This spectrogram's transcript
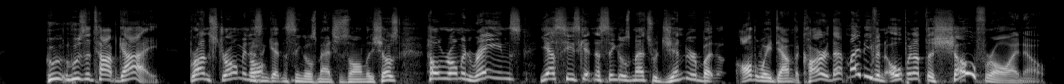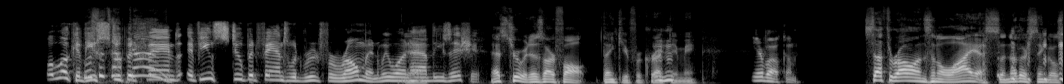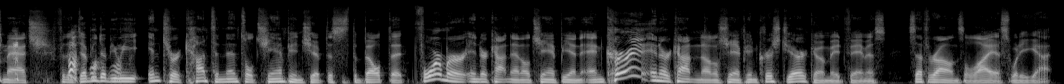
Who who's the top guy? Braun Strowman Oh. isn't getting singles matches on these shows. Hell, Roman Reigns, yes, he's getting a singles match with Jinder, but all the way down the card, that might even open up the show for all I know. well, look, if Who's you stupid fans, if you stupid fans would root for Roman, we wouldn't Yeah. have these issues. That's true. It is our fault. Thank you for mm-hmm. correcting me. You're welcome. Seth Rollins and Elias, another singles match for the WWE Intercontinental Championship. This is the belt that former Intercontinental Champion and current Intercontinental Champion Chris Jericho made famous. Seth Rollins, Elias, what do you got?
